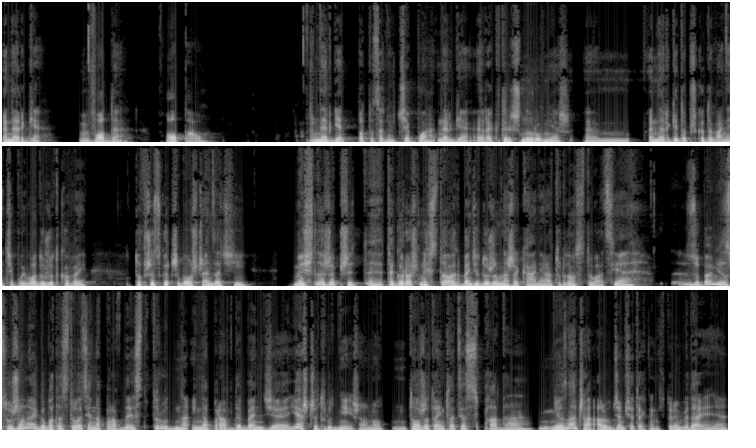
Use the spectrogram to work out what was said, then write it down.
energię, wodę, opał, energię pod postacią ciepła, energię elektryczną również, energię do przygotowania ciepłej wody użytkowej. To wszystko trzeba oszczędzać i myślę, że przy tegorocznych stołach będzie dużo narzekania na trudną sytuację. Zupełnie zasłużonego, bo ta sytuacja naprawdę jest trudna i naprawdę będzie jeszcze trudniejsza. No, to, że ta inflacja spada, nie oznacza, a ludziom się tak niektórym wydaje, nie?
